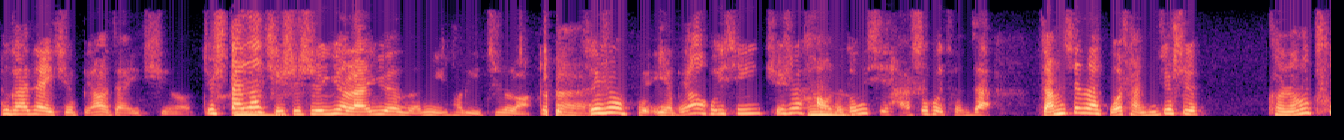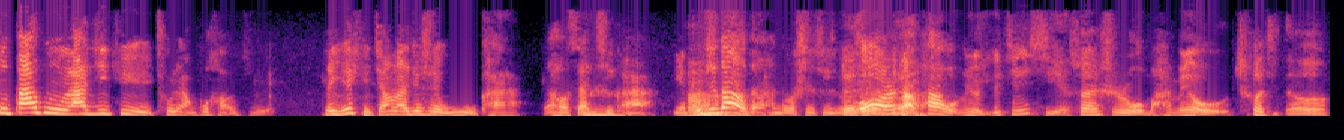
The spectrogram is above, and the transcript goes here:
不该在一起就不要在一起了。就是大家嗯其实是越来越文明和理智了。对，所以说不也不要灰心，其实好的嗯东西还是会存在。咱们现在国产剧就是可能出八部垃圾剧，出两部好剧，那也许将来就是五五开，然后三七嗯开，也不知道的很多事情。对偶尔哪怕我们有一个惊喜，也算是我们还没有彻底的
